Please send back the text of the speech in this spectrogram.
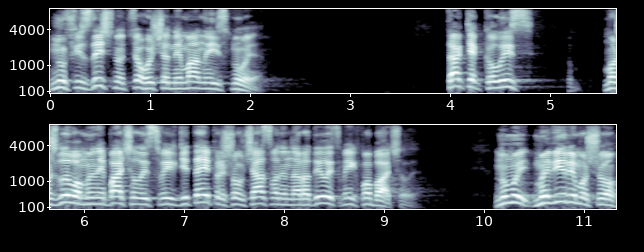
ну фізично цього ще нема, не існує. Так як колись Можливо, ми не бачили своїх дітей, прийшов час, вони народились, ми їх побачили. Ну, ми, ми віримо, що,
